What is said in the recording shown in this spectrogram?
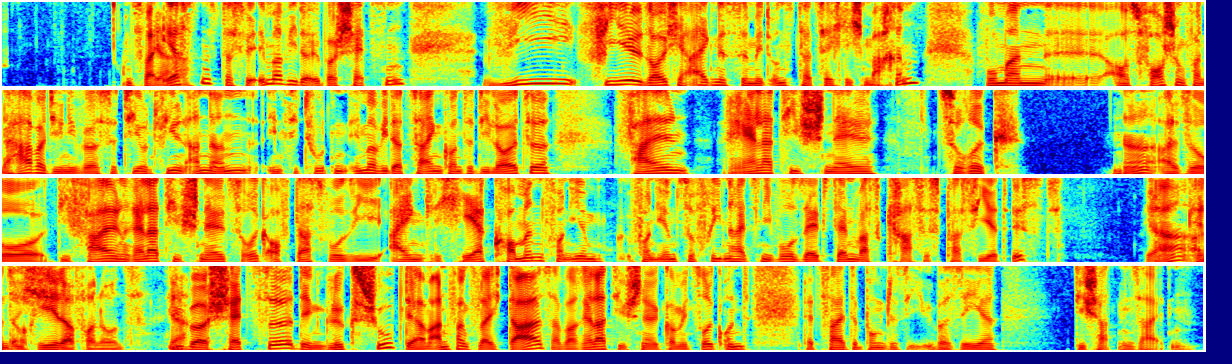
Und zwar ja. erstens, dass wir immer wieder überschätzen, wie viel solche Ereignisse mit uns tatsächlich machen, wo man äh, aus Forschung von der Harvard University und vielen anderen Instituten immer wieder zeigen konnte, die Leute fallen relativ schnell zurück. Ne? Also die fallen relativ schnell zurück auf das, wo sie eigentlich herkommen von ihrem, von ihrem Zufriedenheitsniveau, selbst wenn was Krasses passiert ist. Ja, kennt also auch jeder von uns. Ja. Überschätze den Glücksschub, der am Anfang vielleicht da ist, aber relativ schnell komme ich zurück. Und der zweite Punkt ist, ich übersehe die Schattenseiten.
